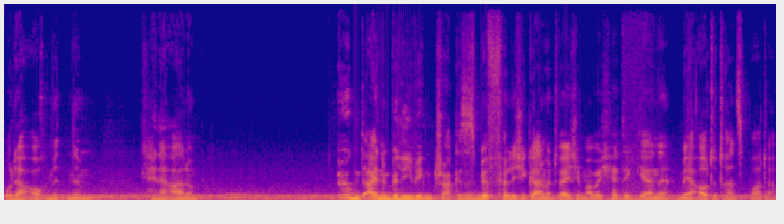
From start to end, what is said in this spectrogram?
Oder auch mit einem, keine Ahnung, irgendeinem beliebigen Truck. Es ist mir völlig egal mit welchem, aber ich hätte gerne mehr Autotransporter.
